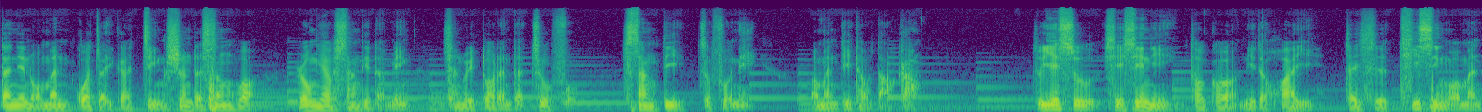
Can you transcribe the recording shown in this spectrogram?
但愿我们过着一个谨慎的生活，荣耀上帝的名，成为多人的祝福。上帝祝福你。我们低头祷告，主耶稣，谢谢你透过你的话语再次提醒我们，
